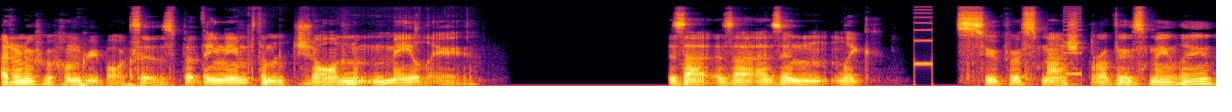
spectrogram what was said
I don't know who Hungrybox is, but they named them John Melee. Is that, is that as in, like, Super Smash Brothers Melee?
